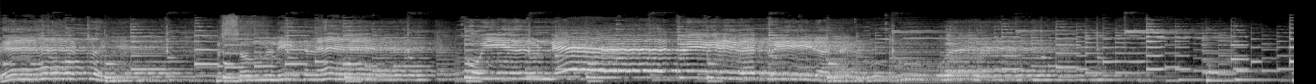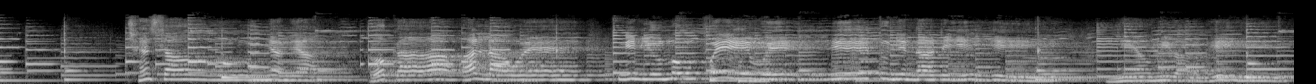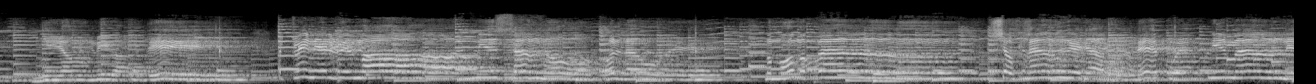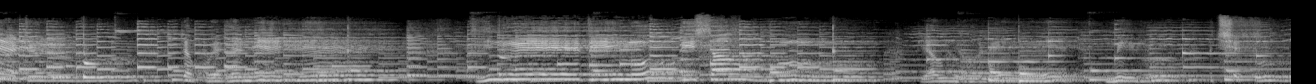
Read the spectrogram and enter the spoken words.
ဘယ်တွေ့ရဲ့မဆုံးလေးတလဲ ဆောင်မြတ်မြတ်ဘောကအလာဝဲနိမြူမုံဖွေးဝေသူမျက်နာတည်းညောင်မိပါလေညောင်မိပါလေအတွင်းနဲ့လွင်မှာနင်းဆန်းတော့လမ်းဝဲမမောမပန်းရှောက်လန်းခဲ့ကြတော့လေကွယ်နှင်းမန်းနဲ့တူတူတော့ွယ်ပြန် ဆောင်မှုပြောင်းလို့လေမိဘူးအချစ်ဦး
